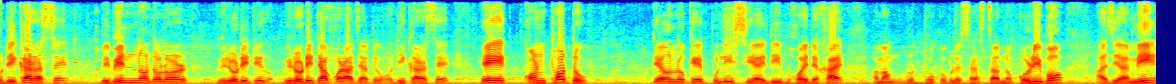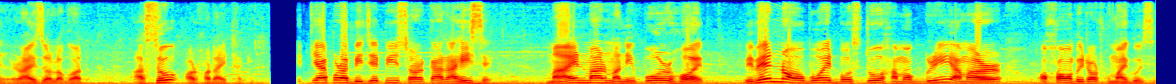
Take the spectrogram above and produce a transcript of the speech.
অধিকাৰ আছে বিভিন্ন দলৰ বিৰোধিতা বিৰোধিতা কৰা যাতে অধিকাৰ আছে সেই কণ্ঠটো তেওঁলোকে পুলিচ চি আই ডি ভয় দেখাই আমাক ৰুদ্ধ কৰিবলৈ চেষ্টা নকৰিব। আজি আমি ৰাইজৰ লগত আছোঁ আৰু সদায় থাকিম। যেতিয়াৰ পৰা বিজেপি চৰকাৰ আহিছে। মায়ানমাৰ মণিপুৰ হৈ বিভিন্ন অবৈধ বস্তু সামগ্ৰী আমাৰ অসমৰ ভিতৰত সোমাই গৈছে।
